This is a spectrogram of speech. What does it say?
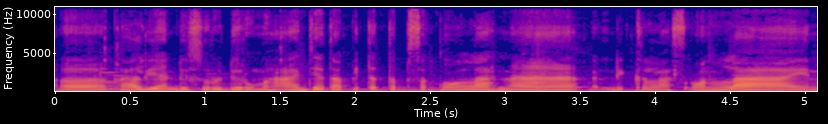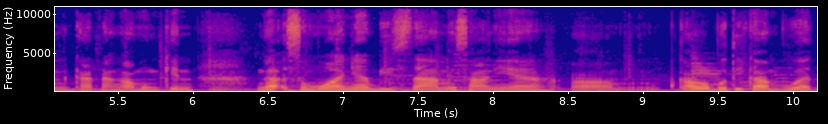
Uh, kalian disuruh di rumah aja tapi tetap sekolah nah di kelas online. Karena nggak mungkin nggak semuanya bisa. Misalnya um, kalau Butika buat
